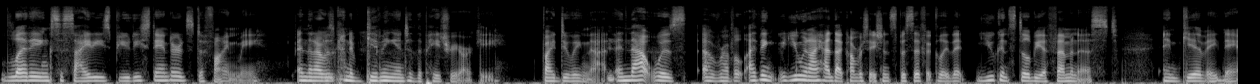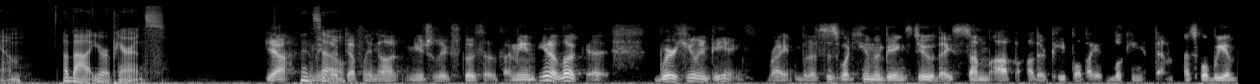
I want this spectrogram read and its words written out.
letting society's beauty standards define me and that I was kind of giving into the patriarchy by doing that. And that was a revel. I think you and I had that conversation specifically that you can still be a feminist and give a damn about your appearance. Yeah, and I mean so, they're definitely not mutually exclusive. I mean, you know, look, uh, we're human beings, right? This is what human beings do. They sum up other people by looking at them. That's what we have.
